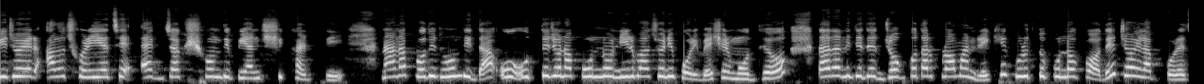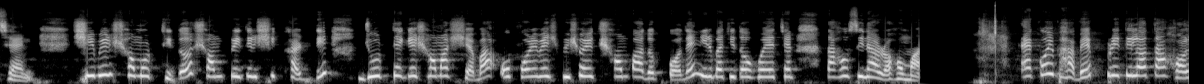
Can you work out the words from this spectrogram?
বিজয়ের আলো ছড়িয়েছে একঝাঁক সন্দীপিয়ান শিক্ষার্থী। নানা প্রতিদ্বন্দ্বিতা ও উত্তেজনাপূর্ণ নির্বাচনী পরিবেশের মধ্যেও তারা নিজেদের যোগ্যতার প্রমাণ রেখে গুরুত্বপূর্ণ পদে জয়লাভ করেছেন। শিবির সমর্থিত সম্প্রীতির শিক্ষার্থী, জুট থেকে সমাজসেবা ও পরিবেশ বিষয়ক সম্পাদক পদে নির্বাচিত হয়েছেন তাহসিনা রহমান। একইভাবে প্রীতিলতা হল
